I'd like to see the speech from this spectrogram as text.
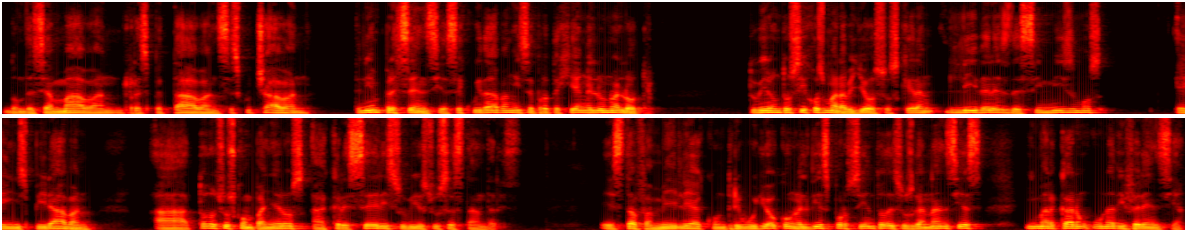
donde se amaban, respetaban, se escuchaban, tenían presencia, se cuidaban y se protegían el uno al otro. Tuvieron dos hijos maravillosos que eran líderes de sí mismos e inspiraban a todos sus compañeros a crecer y subir sus estándares. Esta familia contribuyó con el 10% de sus ganancias y marcaron una diferencia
